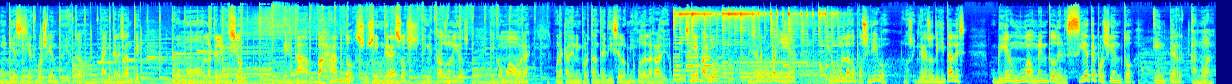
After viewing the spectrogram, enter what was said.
un 17% y esto está interesante como la televisión está bajando sus ingresos en Estados Unidos y como ahora una cadena importante dice lo mismo de la radio. Sin embargo, dice la compañía que hubo un lado positivo. Los ingresos digitales vieron un aumento del 7% interanual.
